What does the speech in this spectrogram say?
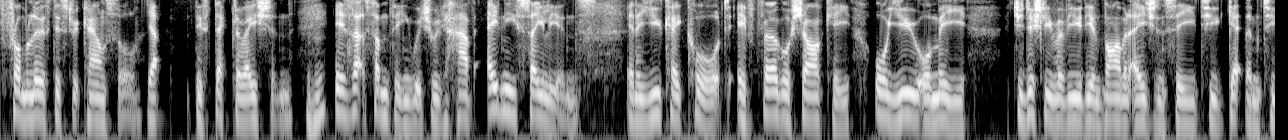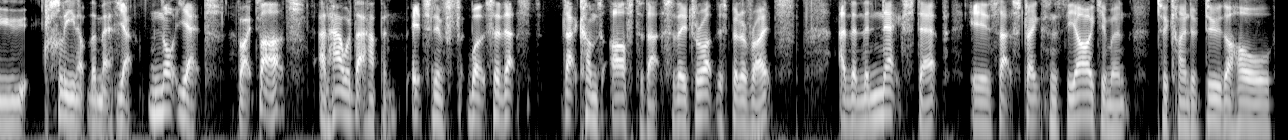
from Lewes District Council, this declaration, Mhm. is that something which would have any salience in a UK court if Feargal Sharkey or you or me judicially review the Environment Agency to get them to clean up the mess? Yeah, not yet. Right. But and how would that happen? It's an inf- well, so that's that comes after that. So they draw up this bill of rights, and then the next step is that strengthens the argument to kind of do the whole.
